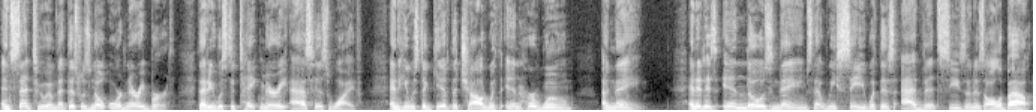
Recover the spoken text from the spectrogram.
and said to him that this was no ordinary birth, that he was to take Mary as his wife, and he was to give the child within her womb a name. And it is in those names that we see what this Advent season is all about.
